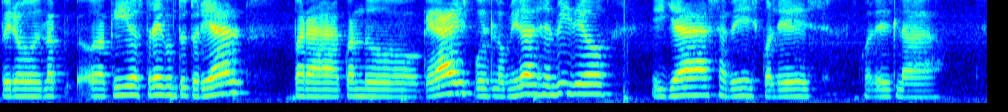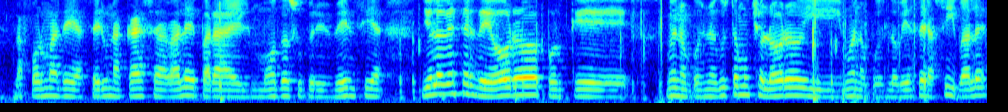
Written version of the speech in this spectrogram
pero aquí os traigo un tutorial para cuando queráis, pues lo miráis el vídeo y ya sabéis cuál es, cuál es la, la forma de hacer una casa, ¿vale? Para el modo supervivencia. Yo lo voy a hacer de oro porque, bueno, pues me gusta mucho el oro y, bueno, pues lo voy a hacer así, ¿vale?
